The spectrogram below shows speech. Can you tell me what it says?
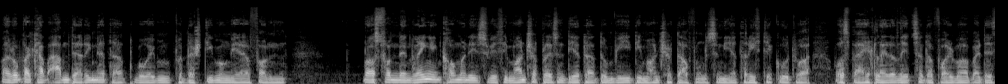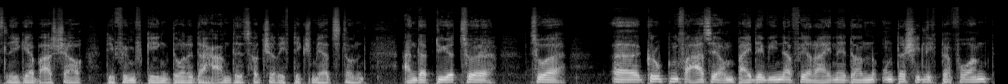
Europacup-Abende erinnert hat, wo eben von der Stimmung her von was von den Ringen gekommen ist, wie die Mannschaft präsentiert hat und wie die Mannschaft auch funktioniert, richtig gut war. Was bei euch leider nicht so der Fall war, weil das Legia Warschau, die fünf Gegentore Hand, das hat schon richtig geschmerzt. Und an der Tür zur, zur äh, Gruppenphase haben beide Wiener Vereine dann unterschiedlich performt.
